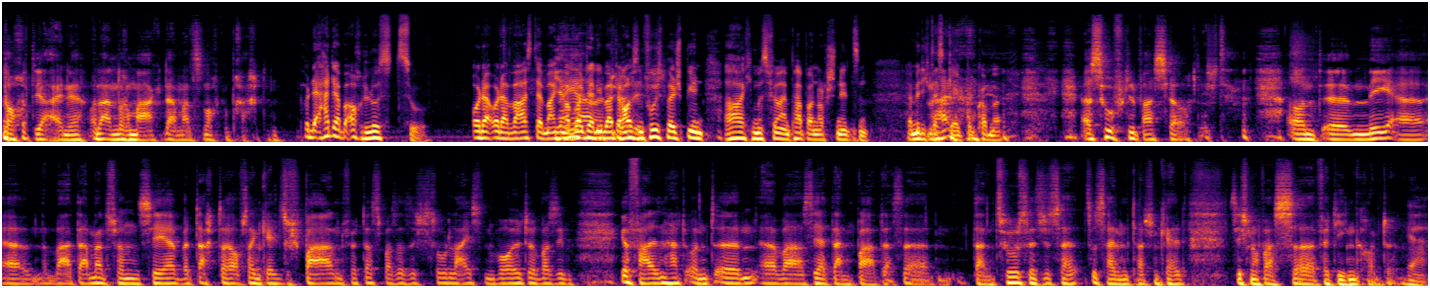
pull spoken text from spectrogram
doch die eine oder andere Mark damals noch gebracht. Und er hatte aber auch Lust zu. Oder, oder war es der manchmal, ja, ja, wollte er lieber natürlich. draußen Fußball spielen? Ah, oh, ich muss für meinen Papa noch schnitzen, damit ich das Nein. Geld bekomme. so viel war es ja auch nicht. Und ähm, nee, er, er, war damals schon sehr bedacht darauf, sein Geld zu sparen für das, was er sich so leisten wollte, was ihm gefallen hat. Und ähm, er war sehr dankbar, dass er dann zusätzlich zu seinem Taschengeld sich noch was äh, verdienen konnte. Ja.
